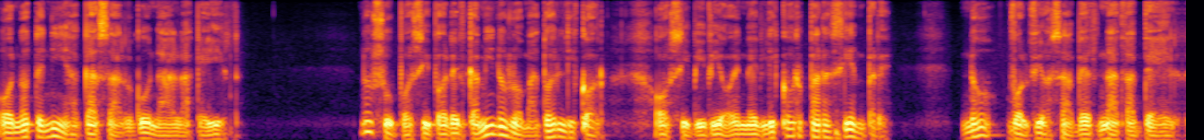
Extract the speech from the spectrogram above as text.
o no tenía casa alguna a la que ir. No supo si por el camino lo mató el licor, o si vivió en el licor para siempre. No volvió a saber nada de él.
